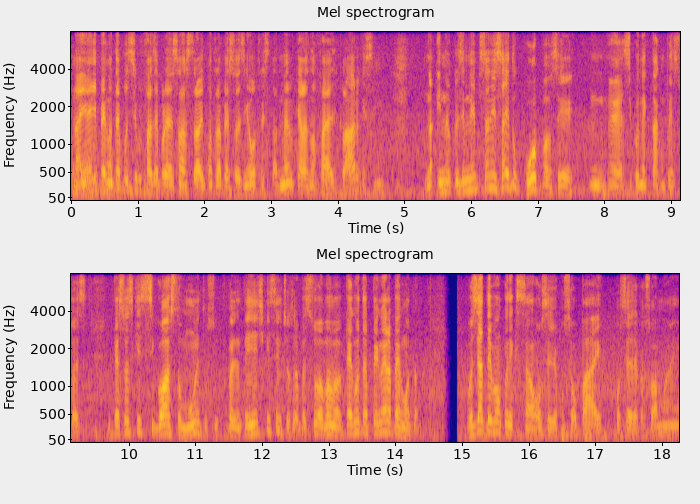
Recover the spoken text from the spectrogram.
Nayane pergunta, é possível fazer projeção astral e encontrar pessoas em outro estado, mesmo que elas não façam? Claro que sim. E, inclusive, nem precisa nem sair do corpo para você hum, é, se conectar com pessoas. Pessoas que se gostam muito, por exemplo, tem gente que sente outra pessoa. Vamos, pergunta, primeira pergunta. Você já teve uma conexão, ou seja, com seu pai, ou seja, com sua mãe,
